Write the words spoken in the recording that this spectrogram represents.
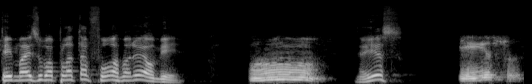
Tem mais uma plataforma, não é, Almir? Hum. Não é isso? Isso.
